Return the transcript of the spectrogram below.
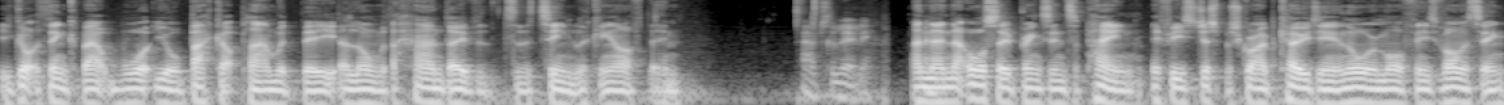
you've got to think about what your backup plan would be, along with a handover to the team looking after him. Absolutely. And then that also brings into pain. If he's just prescribed codeine and Oromorph and he's vomiting,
